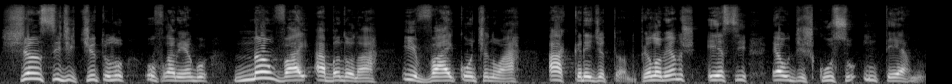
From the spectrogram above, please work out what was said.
chance de título, o Flamengo não vai abandonar e vai continuar acreditando. Pelo menos esse é o discurso interno.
